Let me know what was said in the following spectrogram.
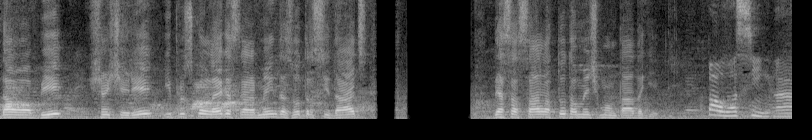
da OAB Xanxerê e para os colegas também das outras cidades dessa sala totalmente montada aqui. Paulo, assim, a,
